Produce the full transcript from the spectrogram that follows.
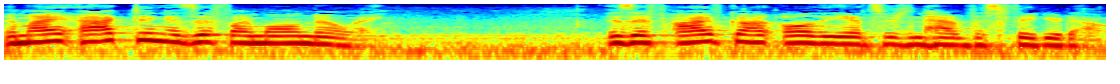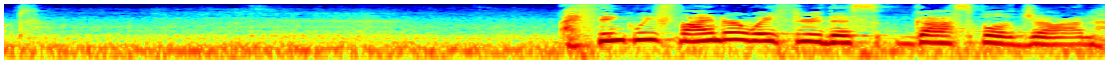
Am I acting as if I'm all knowing? As if I've got all the answers and have this figured out? I think we find our way through this Gospel of John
